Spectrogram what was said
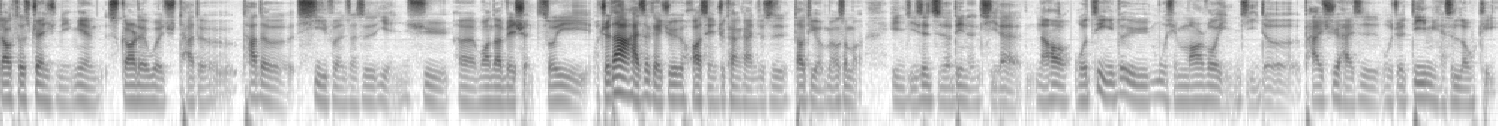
Doctor Strange 里面，Scarlet Witch 它的它的戏份算是延续呃 Wanda Vision，所以我觉得大家还是可以去花时间去看看，就是到底有没有什么影集是值得令人期待的。然后我自己对于目前 Marvel 影集的排序，还是我觉得第一名还是 Loki。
